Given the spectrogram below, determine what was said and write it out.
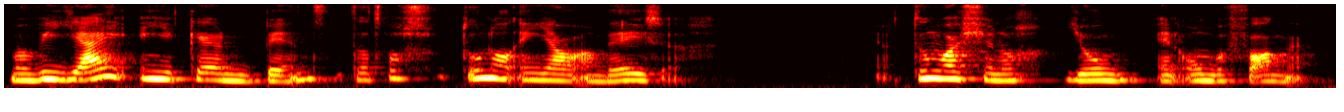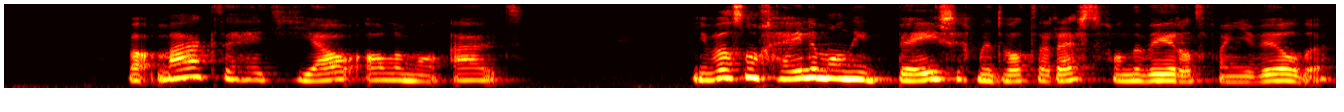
Maar wie jij in je kern bent, dat was toen al in jou aanwezig. Ja, toen was je nog jong en onbevangen. Wat maakte het jou allemaal uit? Je was nog helemaal niet bezig met wat de rest van de wereld van je wilde.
